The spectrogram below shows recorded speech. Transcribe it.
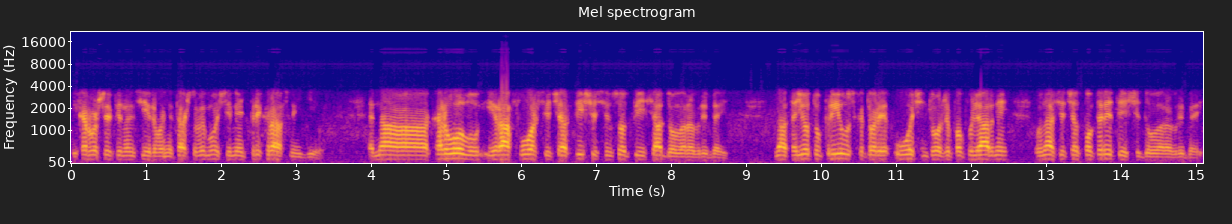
и хорошее финансирование, так что вы можете иметь прекрасный дел. На Королу и RAV4 сейчас 1750 долларов ребейт. На Toyota Prius, который очень тоже популярный, у нас сейчас полторы тысячи долларов ребейт.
